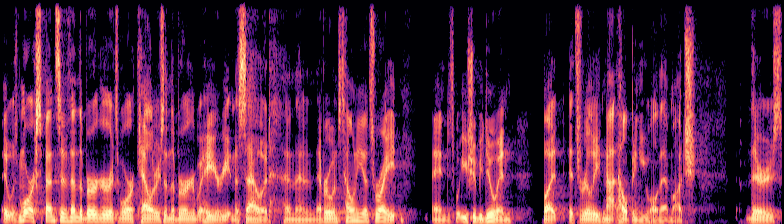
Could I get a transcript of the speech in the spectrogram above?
It was more expensive than the burger. It's more calories than the burger, but hey, you're eating a salad. And then everyone's telling you it's right and it's what you should be doing, but it's really not helping you all that much. There's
